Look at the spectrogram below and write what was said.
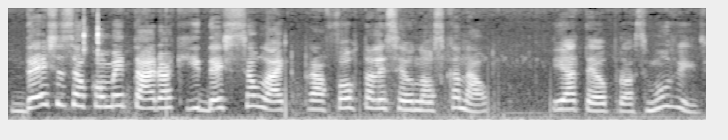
Deixe seu comentário aqui, deixe seu like para fortalecer o nosso canal. E até o próximo vídeo.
